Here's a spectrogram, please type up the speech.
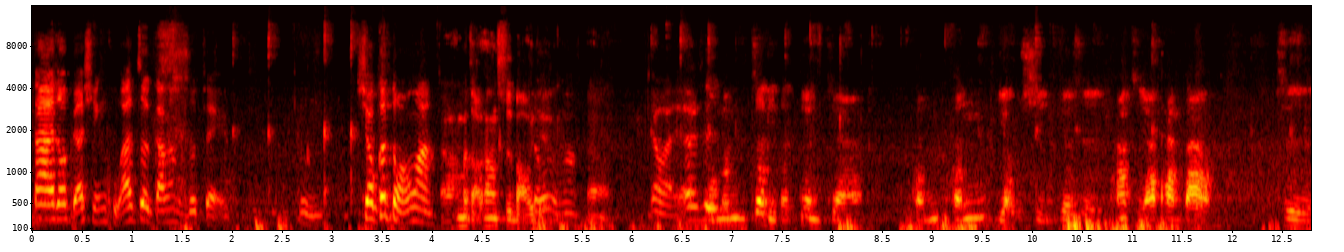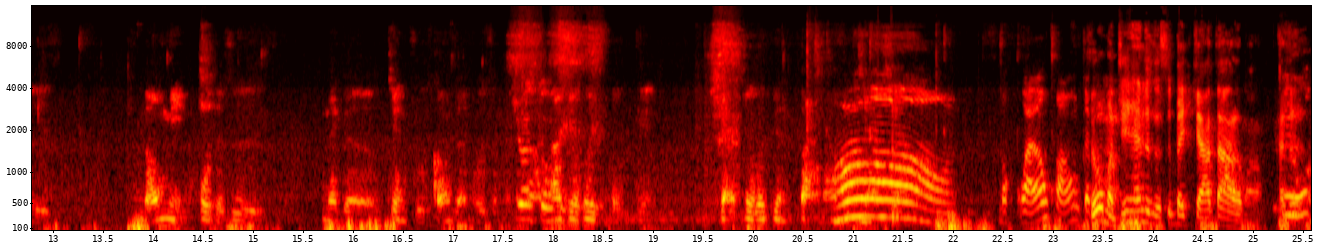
大家都比较辛苦啊，这刚刚很多贼，嗯，小个短袜，啊，他们早上吃饱一点，嗯。我们这里的店家很很有心，就是他只要看到是农民或者是那个建筑工人或者什么，他就会变小就会变大哦，莫怪我看我。所以我们今天这个是被加大了吗？因为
